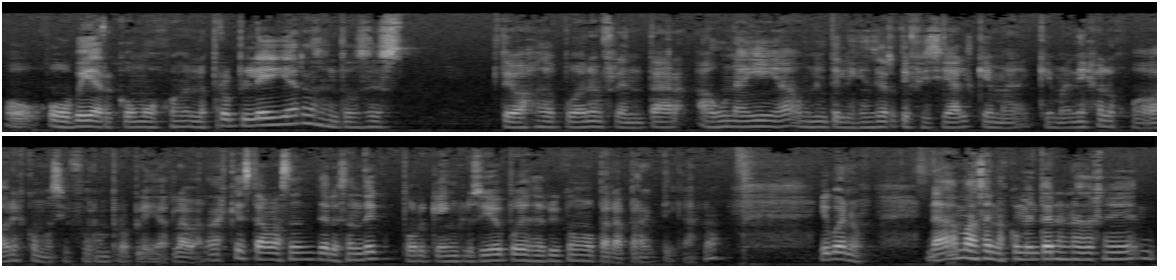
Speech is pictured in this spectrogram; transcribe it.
o, ver cómo juegan los pro players, entonces te vas a poder enfrentar a una guía, a una inteligencia artificial que, que maneja a los jugadores como si fuera un pro player. La verdad es que está bastante interesante porque inclusive puede servir como para prácticas, ¿no? Y bueno, nada más en los comentarios nos dejen,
